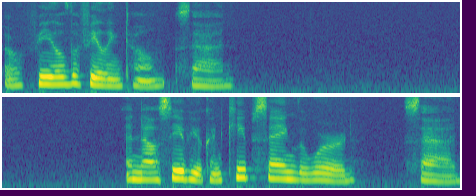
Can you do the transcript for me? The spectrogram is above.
So feel the feeling tone, sad. And now see if you can keep saying the word sad.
